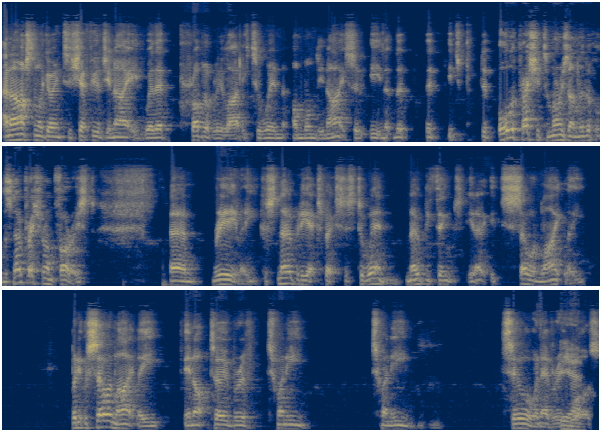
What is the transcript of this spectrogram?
And Arsenal are going to Sheffield United, where they're probably likely to win on Monday night. So you know, the, the, it's the, all the pressure tomorrow's on Liverpool. There's no pressure on Forest, um, really, because nobody expects us to win. Nobody thinks you know it's so unlikely. But it was so unlikely in October of 2022 or whenever it yeah. was.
